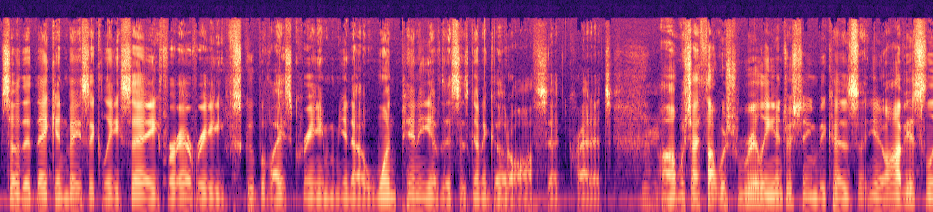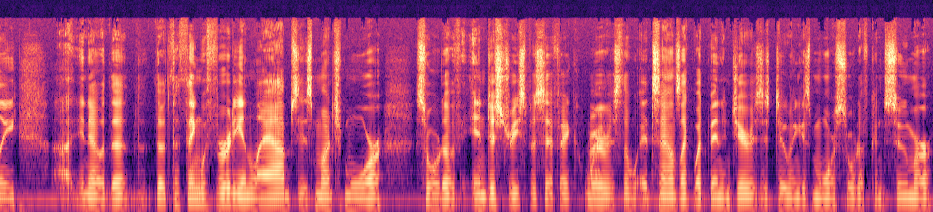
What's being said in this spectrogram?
so that they can basically say for every scoop of ice cream, you know, one penny of this is going to go to offset credits, Right. uh, which I thought was really interesting because, you know, obviously, uh, you know, the, the, the thing with Veridium Labs is much more sort of industry specific, whereas the, it sounds like what Ben and Jerry's is doing is more sort of consumer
